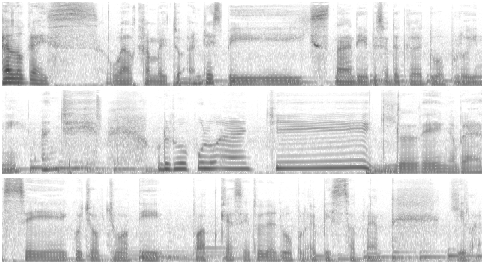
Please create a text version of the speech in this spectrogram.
Hello guys, welcome back to Andre Speaks. Nah di episode ke-20 ini Anjir, udah 20 aja Gile, gak berasa Gue cuap-cuap di podcast itu udah 20 episode man. Gila,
